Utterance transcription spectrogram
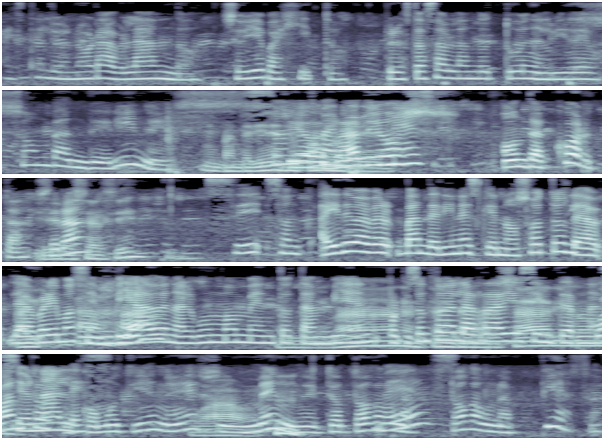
Ahí está Leonora hablando. Se oye bajito, pero estás hablando tú en el video. Son banderines. Banderines Son de radios onda corta, ¿será? ser, sí. Sí, son, ahí debe haber banderines que nosotros le, le Ahí. habremos Ajá. enviado en algún momento En también, alemán, porque son todas las 30 radios aniversario. ¿Cuánto- internacionales. ¿Cómo tiene eso? Wow. inmenso, toda, una, toda una pieza.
